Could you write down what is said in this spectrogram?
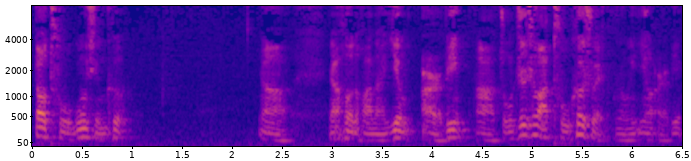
到土宫行克，啊，然后的话呢应耳病啊，总之是吧土克水容易应耳病。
